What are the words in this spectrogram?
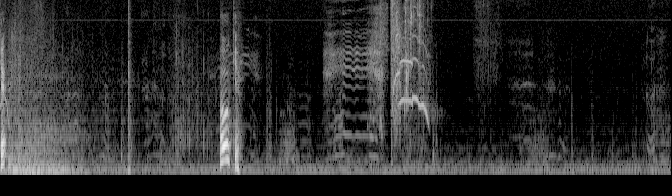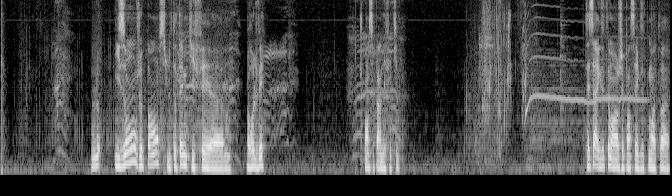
Ok. Ok. Ils ont, je pense, le totem qui fait euh, relever. Je pense que c'est pas indéfectible. C'est ça, exactement. J'ai pensé exactement à toi.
